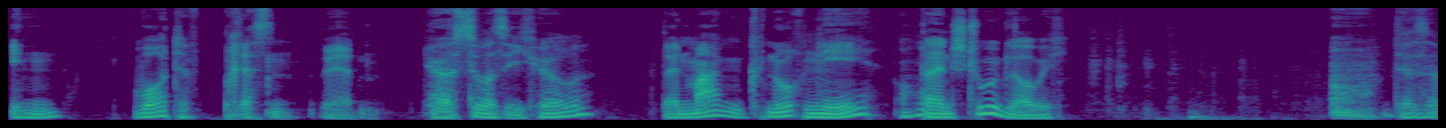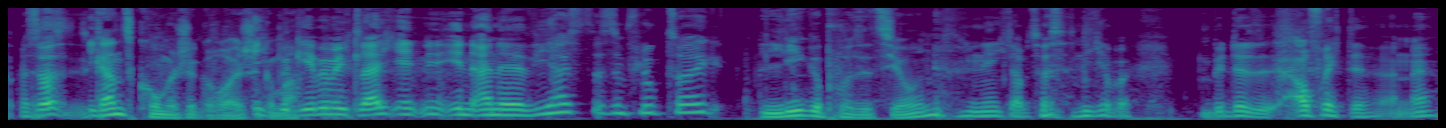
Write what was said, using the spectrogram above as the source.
in Worte pressen werden. Hörst du, was ich höre? Dein Magen knurrt. Nee, dein Stuhl, glaube ich. Das das ganz komische Geräusche Ich gemacht. begebe mich gleich in, in eine, wie heißt das im Flugzeug? Liegeposition. Nee, ich glaube, das heißt nicht, aber bitte aufrechte, ne?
